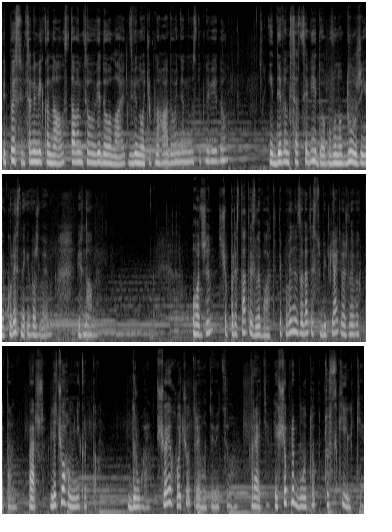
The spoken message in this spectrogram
підписуємося на мій канал, ставимо цьому відео лайк, дзвіночок нагадування на наступне відео. І дивимося це відео, бо воно дуже є корисне і важливе. Пігнали. Отже, щоб перестати зливати, ти повинен задати собі 5 важливих питань. Перше, для чого мені крипта? Друге, що я хочу отримати від цього? Третє, якщо прибуток, то скільки?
